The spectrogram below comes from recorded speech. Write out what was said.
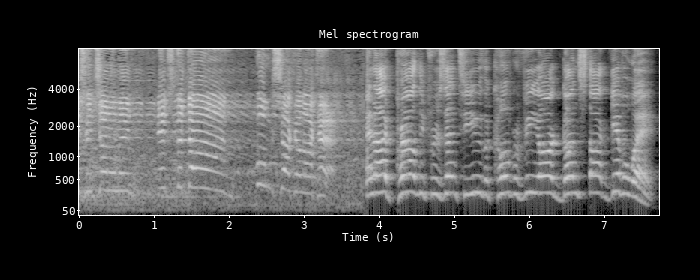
Ladies and gentlemen, it's the Don Boom Shakalaka. And I proudly present to you the Kobra VR Gunstock giveaway.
